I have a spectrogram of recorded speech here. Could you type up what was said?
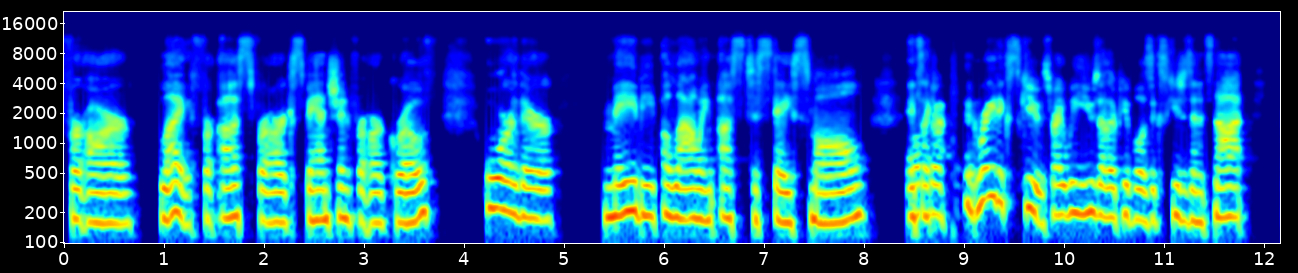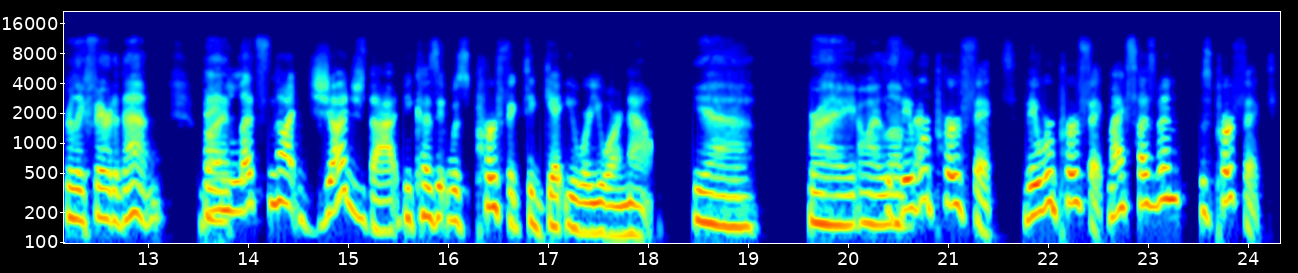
for our life, for us, for our expansion, for our growth, or they're maybe allowing us to stay small it's well, like a, a great excuse, right? We use other people as excuses and it's not really fair to them. But and let's not judge that because it was perfect to get you where you are now. Yeah. Right. Oh, I love they that. were perfect. They were perfect. My ex-husband was perfect.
